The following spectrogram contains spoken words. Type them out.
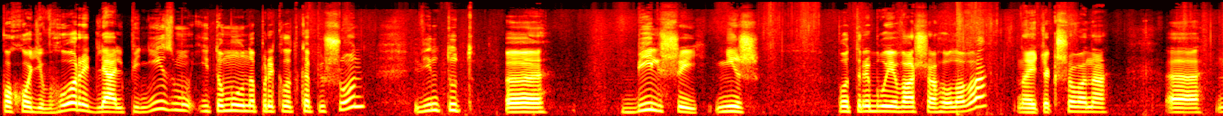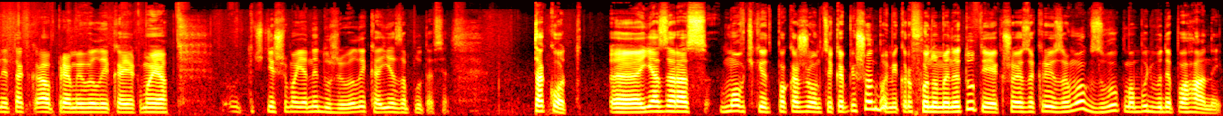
походів в гори, для альпінізму, і тому, наприклад, капюшон він тут е, більший, ніж потребує ваша голова, навіть якщо вона е, не така прям і велика, як моя. Точніше, моя не дуже велика, я заплутався. Так от, е, я зараз мовчки покажу вам цей капюшон, бо мікрофон у мене тут, і якщо я закрию замок, звук, мабуть, буде поганий.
